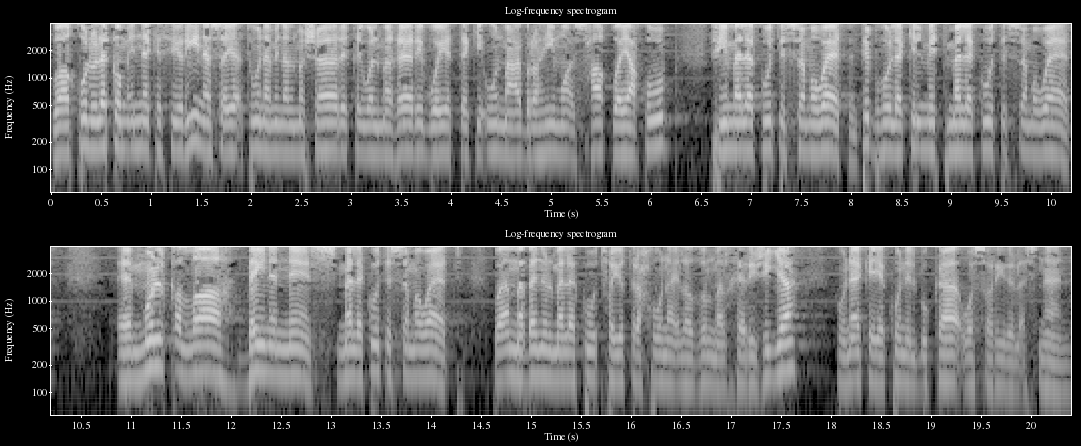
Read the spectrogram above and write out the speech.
وأقول لكم إن كثيرين سيأتون من المشارق والمغارب ويتكئون مع إبراهيم وإسحاق ويعقوب في ملكوت السماوات انتبهوا لكلمة ملكوت السماوات ملك الله بين الناس ملكوت السماوات وأما بنو الملكوت فيطرحون إلى الظلمة الخارجية. هناك يكون البكاء وصرير الأسنان.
